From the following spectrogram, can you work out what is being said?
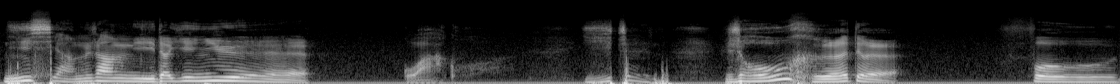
你想让你的音乐？刮过一阵柔和的风。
